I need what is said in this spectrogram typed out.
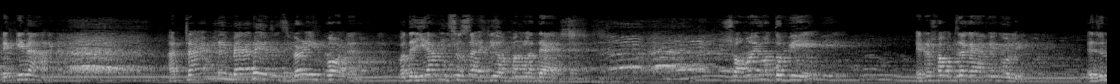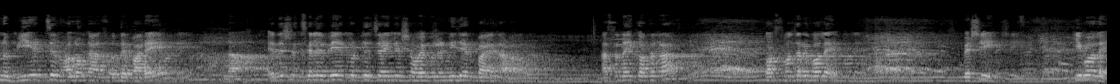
ঠিক কিনা? A timely marriage is very important for the young society of Bangladesh. সময় মতো বিয়ে। এটা সব জায়গায় আমি বলি। এজন্য বিয়ের চেয়ে ভালো কাজ হতে পারে না। এদেশে ছেলে বিয়ে করতে চাইলে সবাই বলে, নিজের পায়ে দাঁড়াও। আসলে এই কথাটা কক্সবাজারে বলে? বেশি? কি বলে?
